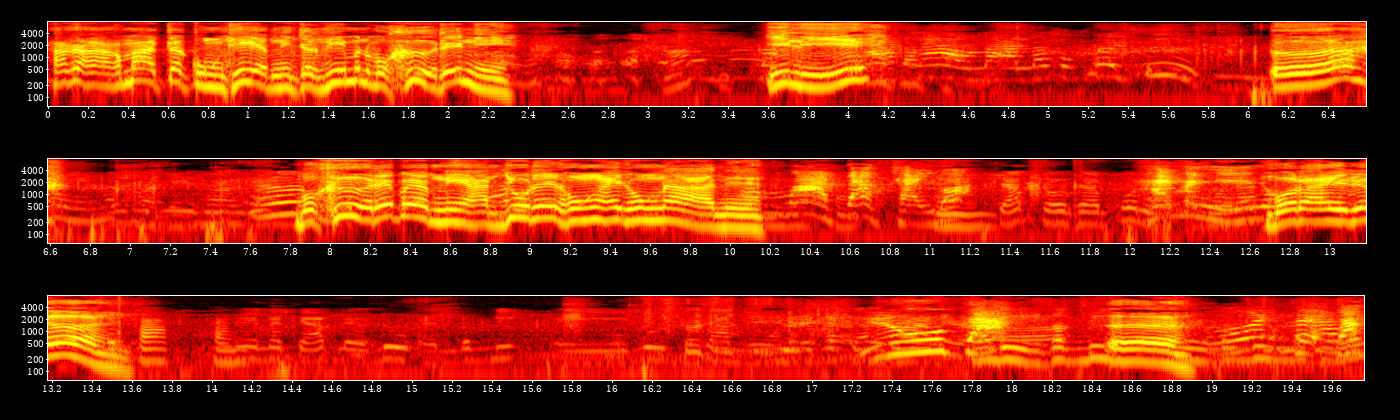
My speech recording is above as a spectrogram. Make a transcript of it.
หากามาจากกรุงเทพนี่จากนี้มันบ่คือได้นี่อีหลี เออบ่คือได้แบบนี้หันอยู่ในทงไห้ทงหน้านี่ มาจากไสวะจับสองสามคนให้มันหนีบ่ได้เด้อนี่มาจับแล้วลูกอันบักบิ๊กไอ้ลูกตัวตามหมูเลยนะครับรู้จักเออจัก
